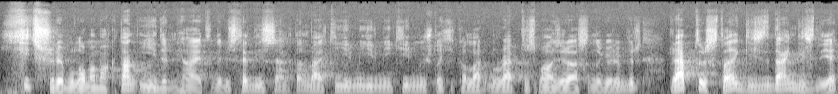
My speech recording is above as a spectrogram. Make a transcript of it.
hiç süre bulamamaktan iyidir nihayetinde. Biz Thaddeus Young'dan belki 20, 22, 23 dakikalar bu Raptors macerasında görebiliriz. Raptors da gizliden gizliye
